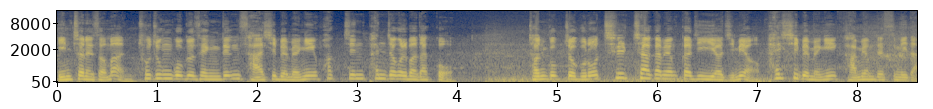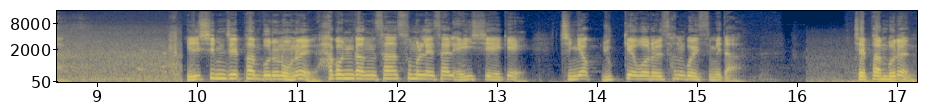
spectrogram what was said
인천에서만 초중고교생 등 40여 명이 확진 판정을 받았고 전국적으로 7차 감염까지 이어지며 80여 명이 감염됐습니다. 1심 재판부는 오늘 학원 강사 24살 A씨에게 징역 6개월을 선고했습니다. 재판부는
